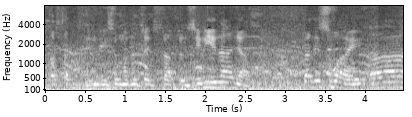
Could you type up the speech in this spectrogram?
basta hindi sumunod sa instruction. Sinira niya. That is why uh,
